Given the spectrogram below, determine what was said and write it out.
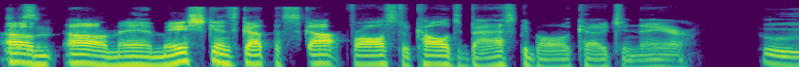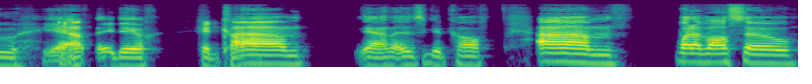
Um, oh man, Michigan's got the Scott Frost of college basketball coach in there. Who? yeah, yep. they do. Good call. Um, yeah, that is a good call. Um, what I've also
